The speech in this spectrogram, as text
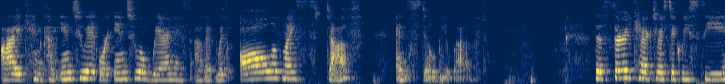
I can come into it or into awareness of it with all of my stuff and still be loved. The third characteristic we see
